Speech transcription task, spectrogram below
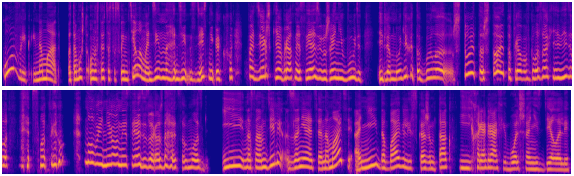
коврик и на мат, потому что он остается со своим телом один на один. Здесь никакой поддержки и обратной связи уже не будет. И для многих это было, что это, что это, прямо в глазах я видела, смотрю, новые нейронные связи зарождаются в мозге. И на самом деле занятия на мате, они добавили, скажем так, и хореографии больше они сделали,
